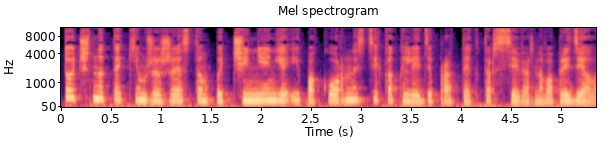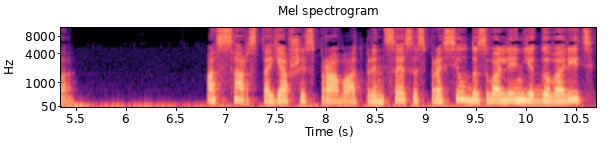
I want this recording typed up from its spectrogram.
точно таким же жестом подчинения и покорности, как леди-протектор Северного предела. Ассар, стоявший справа от принцессы, спросил дозволения говорить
